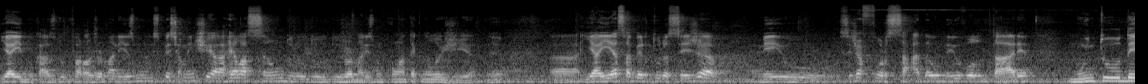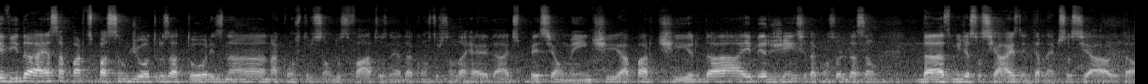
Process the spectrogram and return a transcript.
E aí, no caso do Farol Jornalismo, especialmente a relação do, do, do jornalismo com a tecnologia, né? Uh, e aí essa abertura seja meio seja forçada ou meio voluntária muito devido a essa participação de outros atores na, na construção dos fatos, né, da construção da realidade, especialmente a partir da emergência, da consolidação das mídias sociais, da internet social e tal.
